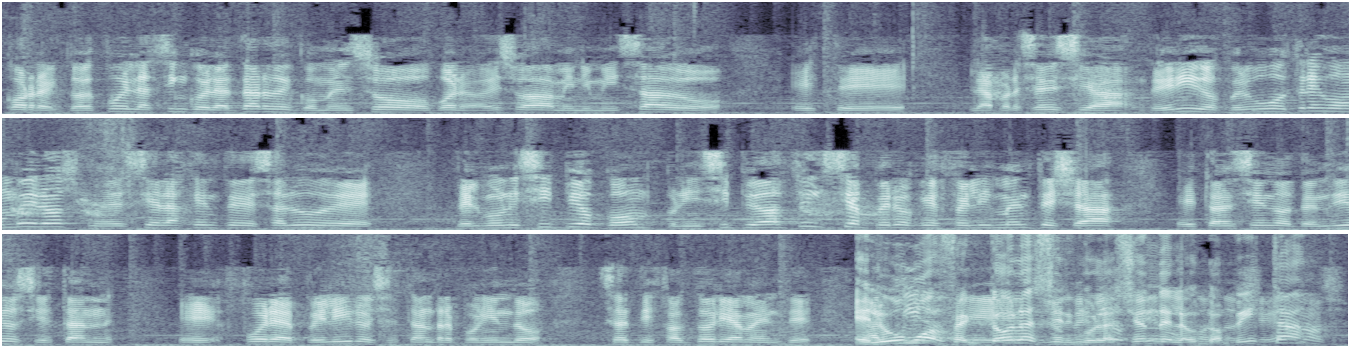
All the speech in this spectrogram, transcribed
correcto. Después de las 5 de la tarde comenzó, bueno, eso ha minimizado este, la presencia de heridos, pero hubo tres bomberos, me decía la gente de salud de, del municipio, con principio de asfixia, pero que felizmente ya están siendo atendidos y están eh, fuera de peligro y se están reponiendo satisfactoriamente. ¿El humo que- afectó la circulación de la autopista? llegamos-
